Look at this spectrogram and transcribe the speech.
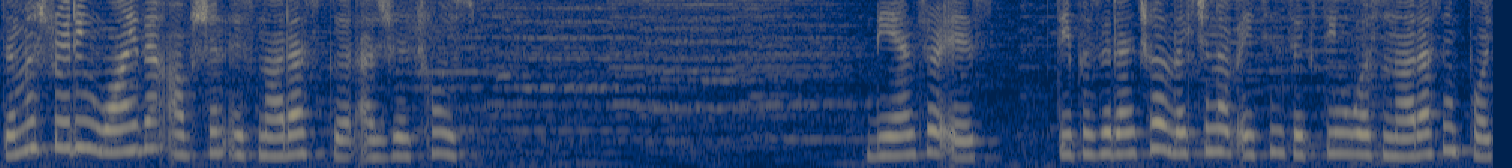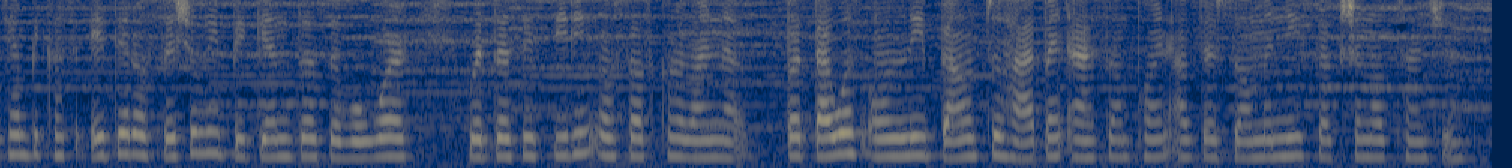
demonstrating why that option is not as good as your choice. The answer is the presidential election of 1860 was not as important because it did officially begin the Civil War with the seceding of South Carolina, but that was only bound to happen at some point after so many sectional tensions.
